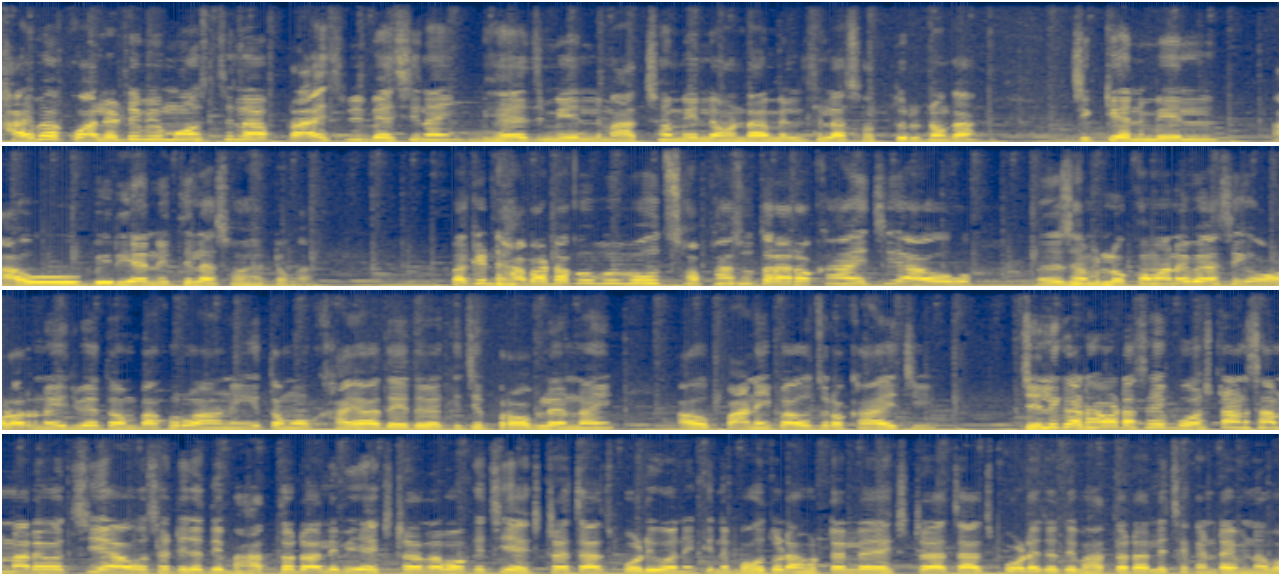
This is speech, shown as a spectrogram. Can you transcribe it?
ଖାଇବା କ୍ୱାଲିଟି ବି ମସ୍ତ ଥିଲା ପ୍ରାଇସ୍ ବି ବେଶୀ ନାହିଁ ଭେଜ୍ ମିଲ୍ ମାଛ ମିଲ୍ ଅଣ୍ଡା ମିଲ୍ ଥିଲା ସତୁରି ଟଙ୍କା ଚିକେନ୍ ମିଲ୍ ଆଉ ବିରିୟାନୀ ଥିଲା ଶହେ ଟଙ୍କା ବାକି ଢାବାଟାକୁ ବି ବହୁତ ସଫାସୁତୁରା ରଖାହେଇଛି ଆଉ ଲୋକମାନେ ବି ଆସିକି ଅର୍ଡ଼ର ନେଇଯିବେ ତୁମ ପାଖରୁ ଆଣିକି ତୁମକୁ ଖାଇବା ଦେଇଦେବେ କିଛି ପ୍ରୋବ୍ଲେମ୍ ନାହିଁ ଆଉ ପାଣି ପାଉଚ୍ ରଖାହେଇଛି ଚିଲିକା ଢାବାଟା ସେଇ ବସ୍ ଷ୍ଟାଣ୍ଡ ସାମ୍ନାରେ ଅଛି ଆଉ ସେଠି ଯଦି ଭାତ ଡାଲି ବି ଏକ୍ସଟ୍ରା ନେବ କିଛି ଏକ୍ସଟ୍ରା ଚାର୍ଜ ପଡ଼ିବନି କିନ୍ତୁ ବହୁତ ଗୁଡ଼ା ହୋଟେଲରେ ଏକ୍ସଟ୍ରା ଚାର୍ଜ ପଡ଼େ ଯଦି ଭାତ ଡାଲି ସେକେଣ୍ଡ ଟାଇମ୍ ନେବ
